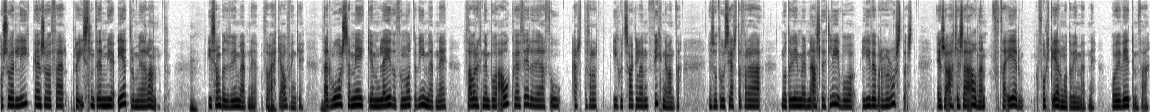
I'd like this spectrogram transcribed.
og svo er líka eins og að það er, bara Íslandi er mjög edru með land mm. í sambandi við výmefni þá ekki áfengi það er rosa mikið um leið og þú nota výmefni þá er ekkert nefn búið ákveða fyrir því að þú ert að fara í eitthvað svaklegan fíknivanda eins og þú sérst að fara að nota výmefni allt eitt líf og lífið bara fara að rústast eins og allir sagði áðan það er, fólk er að nota výmefni og við veitum það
